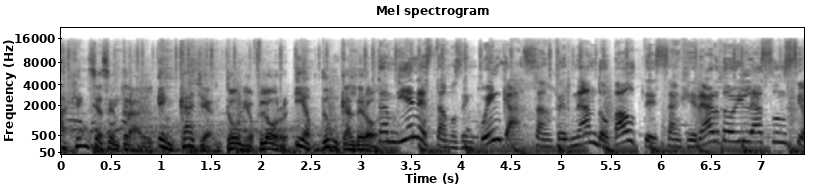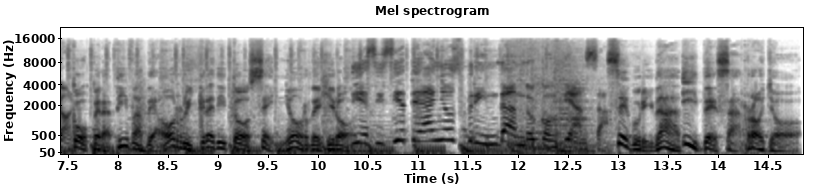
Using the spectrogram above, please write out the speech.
Agencia Central en calle Antonio Flor y Abdún Calderón. También estamos en Cuenca, San Fernando, Baute, San Gerardo y La Asunción. Cooperativa de ahorro y crédito Señor de Girón. 17 años brindando confianza, seguridad y desarrollo.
